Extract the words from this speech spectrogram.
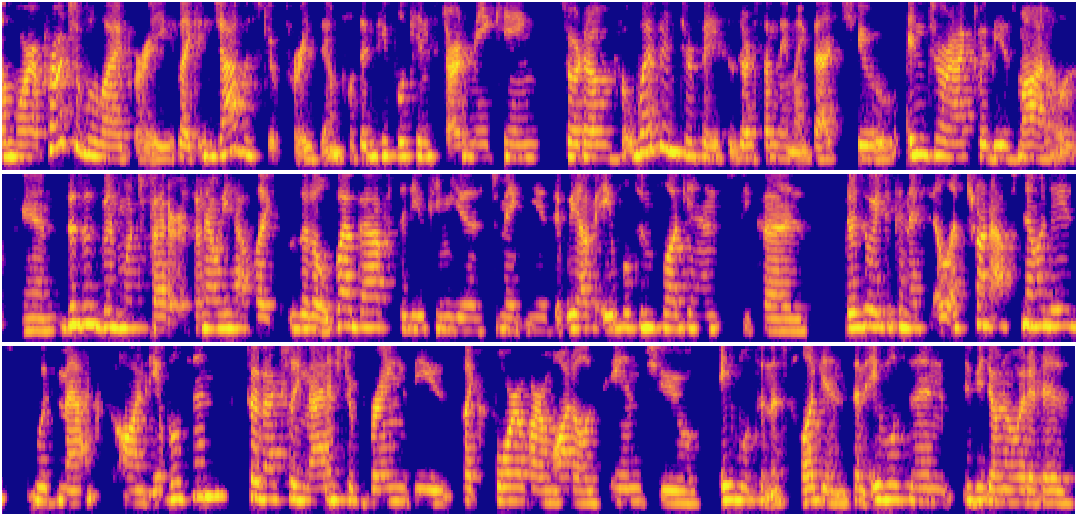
a more approachable library, like in JavaScript, for example, then people can start making sort of web interfaces or something like that to interact with these models. And this has been much better. So now we have like little web apps that you can use to make music. We have Ableton plugins because there's a way to connect Electron apps nowadays with Max on Ableton. So I've actually managed to bring these like four of our models into Ableton as plugins. And Ableton, if you don't know what it is,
